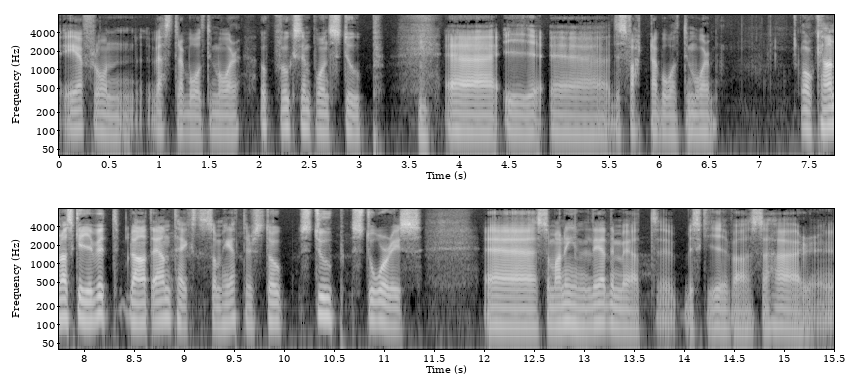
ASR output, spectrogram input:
är från västra Baltimore, uppvuxen på en stoop mm. Eh, i eh, det svarta Baltimore. Och han har skrivit bland annat en text som heter Stoop, Stoop Stories eh, som han inleder med att eh, beskriva så här,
